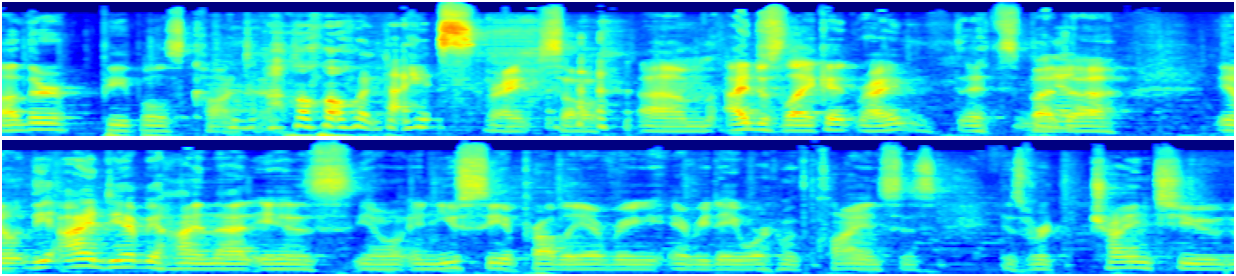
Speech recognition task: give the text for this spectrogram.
Other people's content. oh, nice. Right. So um, I just like it. Right. It's but. Yep. Uh, you know the idea behind that is you know and you see it probably every every day working with clients is is we're trying to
